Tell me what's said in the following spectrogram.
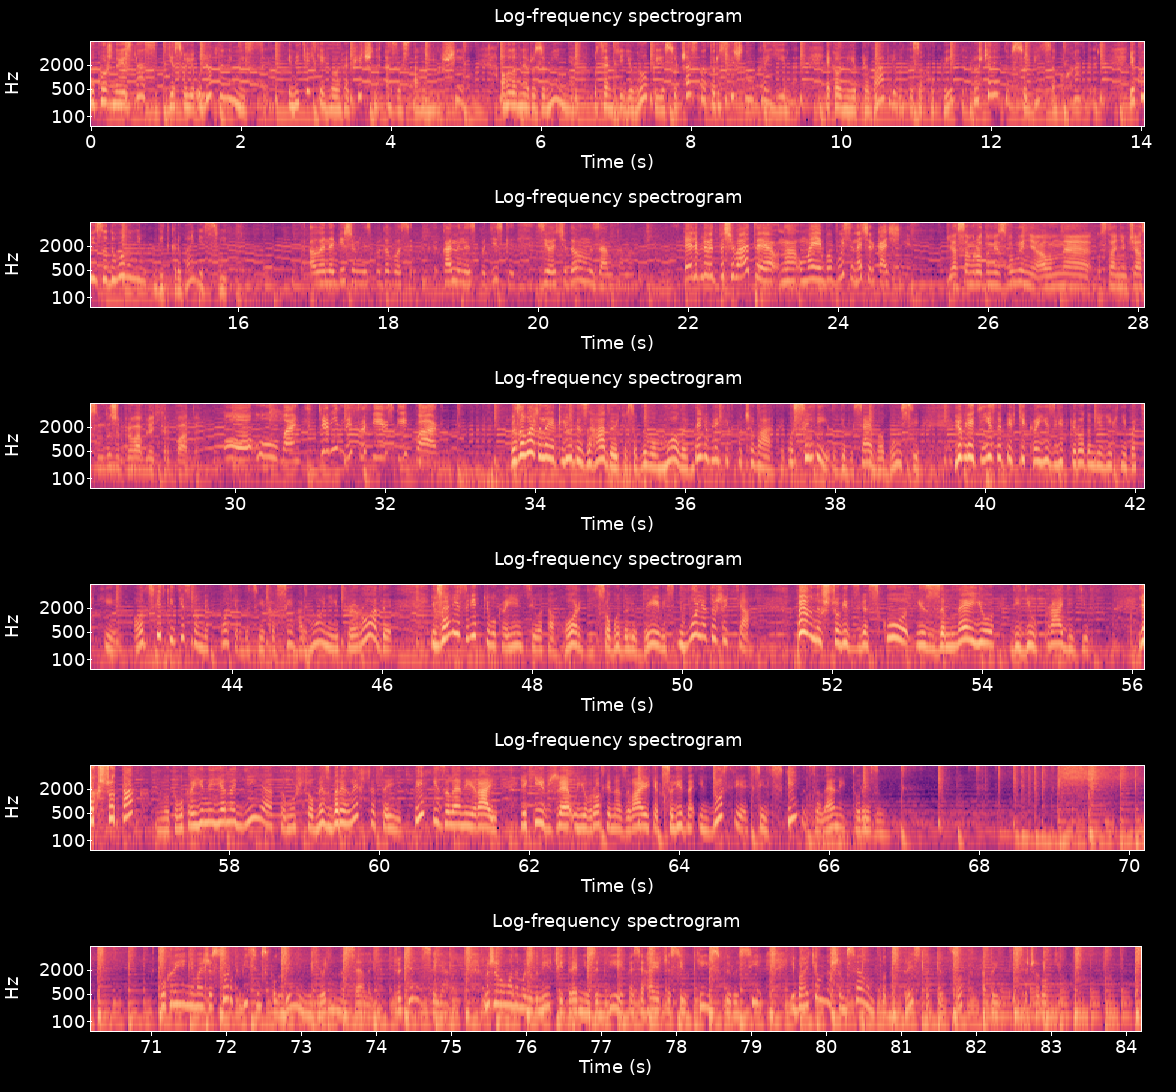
У кожної з нас є своє улюблене місце. І не тільки географічне, а за станом душі. А головне розуміння, у центрі Європи є сучасна туристична Україна, яка вміє приваблювати, захопити, розчинити в собі, закохати, яку із задоволенням відкриває світ. але найбільше мені сподобався Кам'янець-Подільський з його чудовими замками. Я люблю відпочивати у моєї бабусі на Черкащині. Я сам родом із Волині, але мене останнім часом дуже приваблюють Карпати. О, Умань, чарівний Софіївський парк. Ви зауважили, як люди згадують, особливо молодь, де люблять відпочивати? У селі, у дідуся і бабусі. Люблять їздити в ті краї, звідки родом є їхні батьки. А от звідки дійсно в них потяг до цієї краси, гармонії, природи? І взагалі звідки в українців ота гордість, свободолюбивість і воля до життя? Певно, що від зв'язку із землею дідів-прадідів. Якщо так, ну то в Україні є надія, тому що ми зберегли ще цей тихий зелений рай, який вже у Європі називають як солідна індустрія, сільський зелений туризм. В Україні майже 48,5 мільйонів населення, третина селян. Ми живемо на мальовничій древній землі, яка сягає часів Київської Русі, і багатьом нашим селам понад 300, 500, а то й тисяч років.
